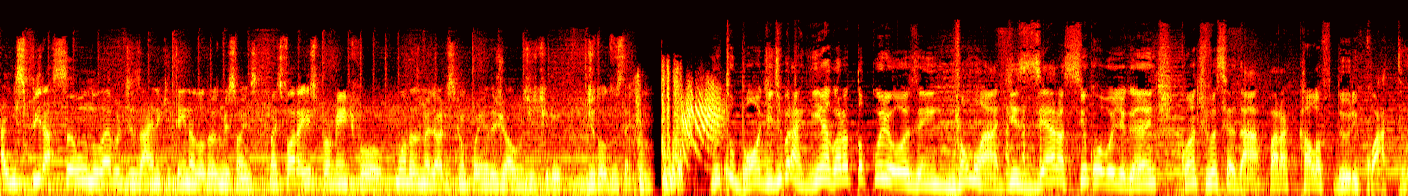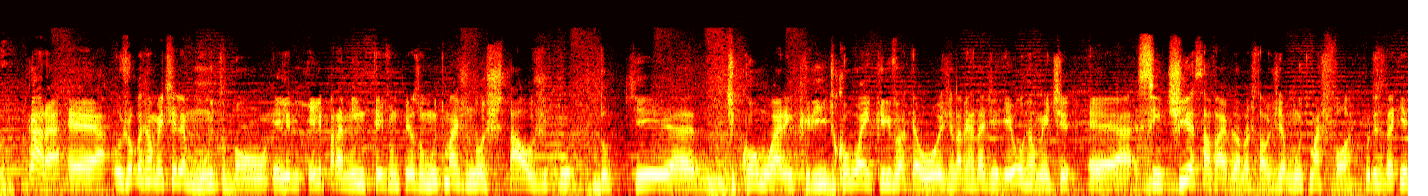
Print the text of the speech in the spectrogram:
a inspiração no level design que tem nas outras missões. Mas fora isso, pra mim, é, tipo, uma das melhores campanhas de jogos de tiro de todos os tempos. Muito bom, Didi Braguinha, agora eu tô curioso, hein? Vamos lá, de 0 a 5 robôs gigantes, quantos você dá para Call of Duty 4? Cara, é, o jogo realmente ele é muito bom. Ele, ele para mim teve um peso muito mais nostálgico do que é, de como era incrível, de como é incrível até hoje. Na verdade, eu realmente é, senti essa vibe da nostalgia muito mais forte. Por isso até que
